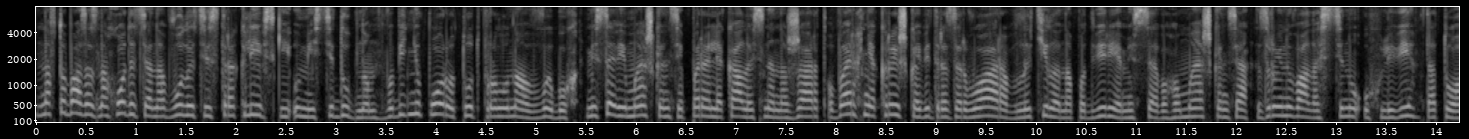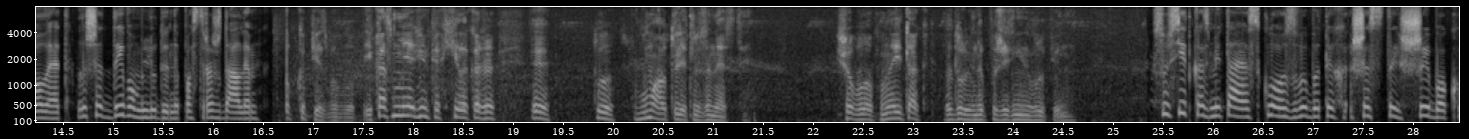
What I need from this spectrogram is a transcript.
Нафтобаза знаходиться на вулиці Страклівській у місті Дубно. В обідню пору тут пролунав вибух. Місцеві мешканці перелякались не на жарт. Верхня кришка від резервуара влетіла на подвір'я місцевого мешканця, зруйнувала стіну у хліві та туалет. Лише дивом люди не постраждали. Б Капець було. Якраз моя жінка хотіла, каже, е, ту бумагу туалетну занести. Що було б? Вона і так за другим на пожизненій групі. Сусідка змітає скло з вибитих шести шибок.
